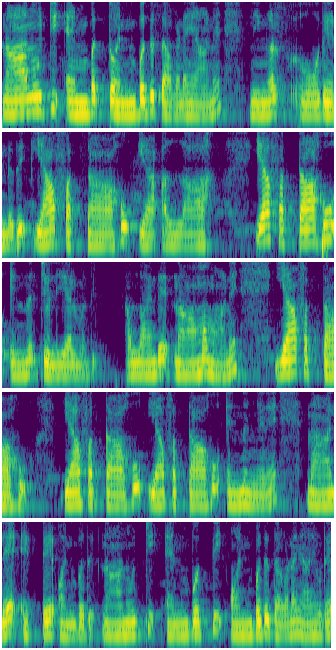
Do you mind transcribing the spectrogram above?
നാനൂറ്റി എൺപത്തൊൻപത് തവണയാണ് നിങ്ങൾ ഓതേണ്ടത്. യാ ഫത്താഹു യാ അല്ലാഹ്. യാ ഫത്താഹു എന്ന് ചൊല്ലിയാൽ മതി. അള്ളാന്റെ നാമമാണ് യാ ഫത്താഹു. യാ ഫത്താഹു യാ ഫത്താഹു എന്നിങ്ങനെ നാല് എട്ട് ഒൻപത് നാനൂറ്റി എൺപത്തി ഒൻപത് തവണ ഞാനിവിടെ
